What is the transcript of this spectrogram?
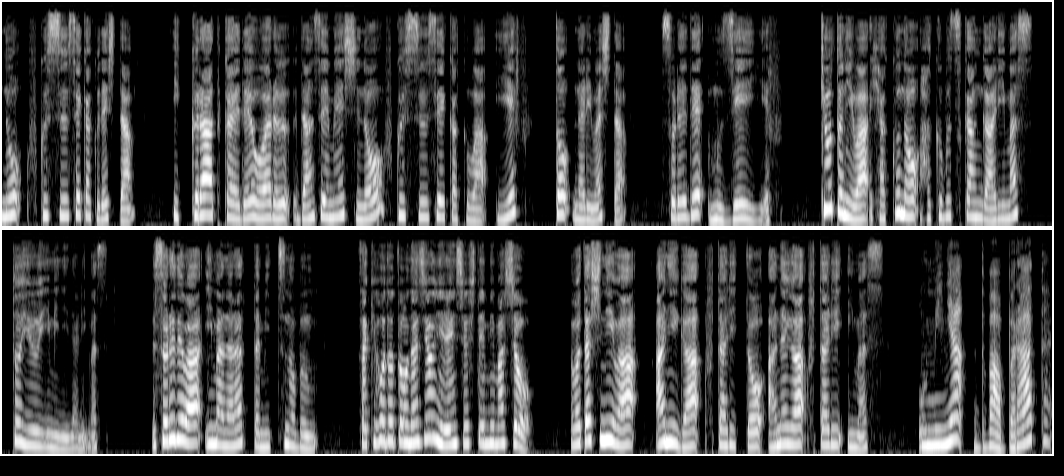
の複数性格でした。イクラートカエで終わる男性名詞の複数性格はイエフとなりました。それでムゼイエフ。京都には100の博物館がありますという意味になります。 それでは今習った3つの文、先ほどと同じように練習してみましょう。私には兄が2人と姉が2人います。 У меня два брата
